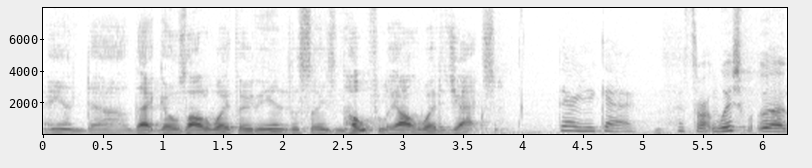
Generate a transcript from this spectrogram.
and uh, that goes all the way through the end of the season, hopefully all the way to Jackson. There you go. That's right. Wishful, uh,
